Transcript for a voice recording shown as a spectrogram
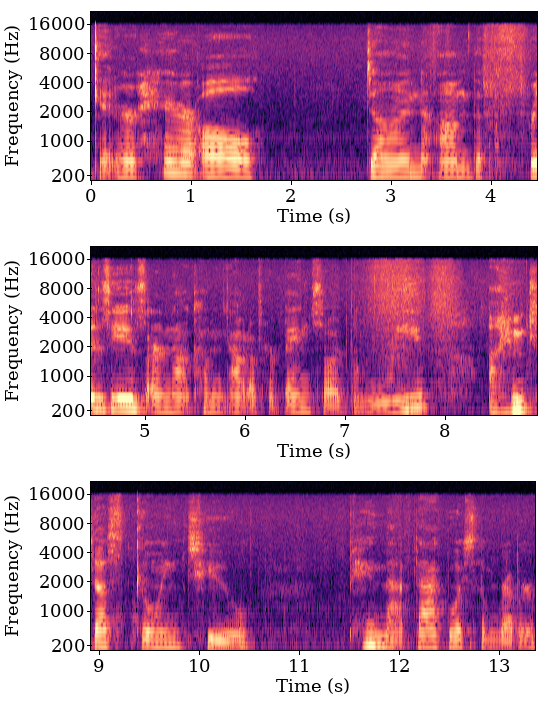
Get her hair all done. Um, the frizzies are not coming out of her bangs, so I believe I'm just going to pin that back with some rubber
